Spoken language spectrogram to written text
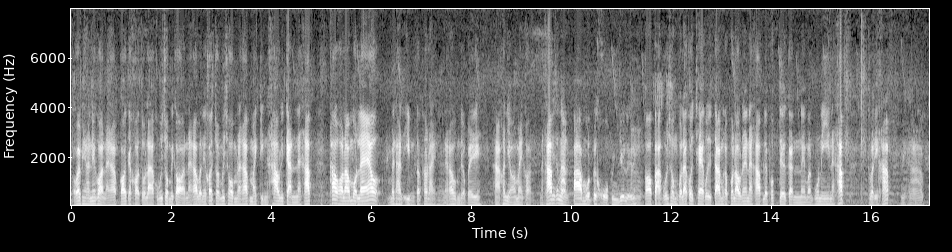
เอาไว้เพียงเท่านี้ก่อนนะครับ ก็จะขอตัวลาคุณผู้ชมไปก่อนนะครับ วันนี้ก็ชวนผู้ชมนะครับ มากินข้าวด้วยกันนะครับ ข้าวของเราหมดแล้วไม่ทานอิ่มสักเท่าไหร่นะครับ ผมเดี๋ยวไปหาข้าวเหนียวมาใหม่ก่อนนะครับนี่ขนาดปลาหมดไปโขบถึงเยอะเลยอืมก็ฝากคุณผู้ชมกดไลค์กดแชร์กดติดตามกับพวกเราด้วยนะครับ และพบเจอกันในวันพรุ่งนี้นะครับ สวัสดีครับนี่ครับ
